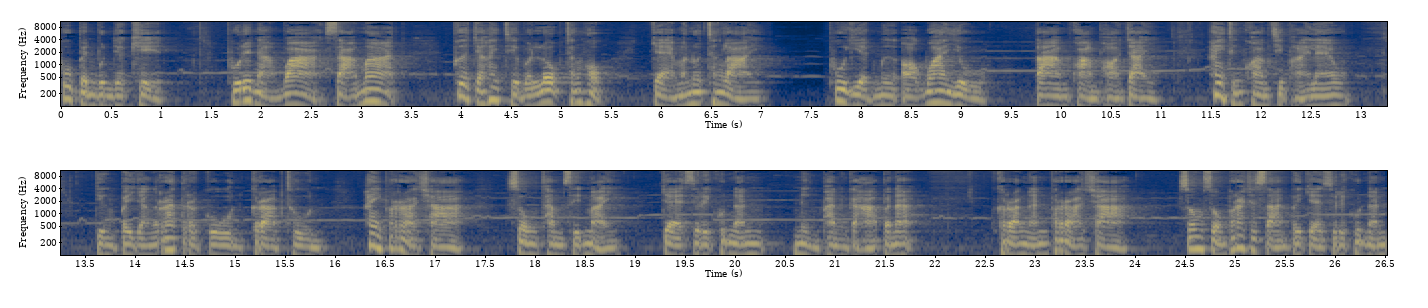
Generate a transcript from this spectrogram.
ผู้เป็นบุญญาเขต ผู้ได้นามว่าสามารถเพื่อจะให้เทวโลกทั้งหกแก่มนุษย์ทั้งหลาย ผู้เหยียดมือออกไหว้อยู่ ตามความพอใจ ให้ถึงความฉิบหายแล้ว จึงไปยังราชตระกูลกราบทูล ให้พระราชา ทรงทำศีลใหม่แก่สิริคุตนั้นหนึ่งพันกหาปณะครั้งนั้นพระราชา ทรงส่งพระราชสารไปแก่สิริคุตนั้น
